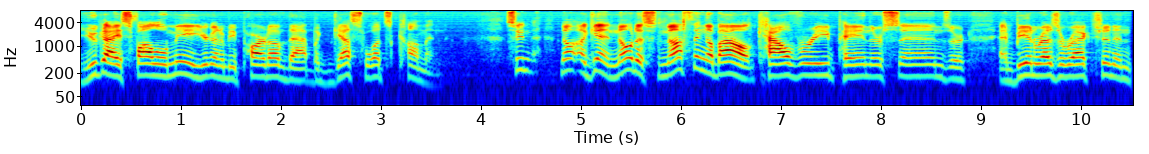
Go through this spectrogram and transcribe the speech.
You guys follow me, you're going to be part of that, but guess what's coming? See, no, again, notice nothing about Calvary paying their sins or and being resurrection and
